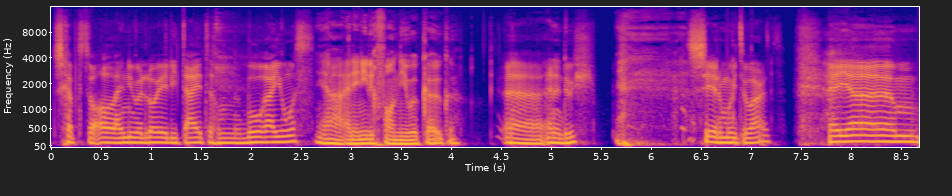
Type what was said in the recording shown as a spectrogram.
schept het wel allerlei nieuwe loyaliteiten van de Bora-jongens. ja, en in ieder geval een nieuwe keuken. Eh, en een douche. Zeer de moeite waard. Hey, ehm,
